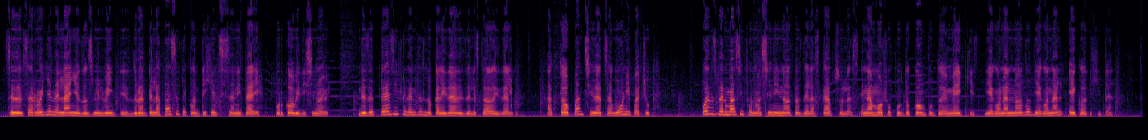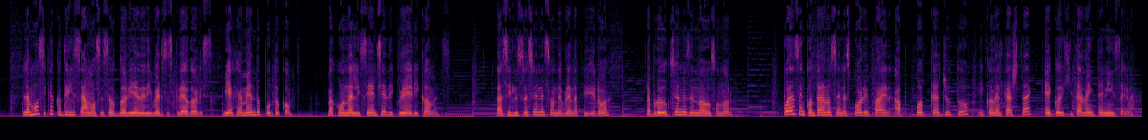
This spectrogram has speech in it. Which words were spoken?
Se desarrolla en el año 2020 durante la fase de contingencia sanitaria por COVID-19, desde tres diferentes localidades del estado de Hidalgo, Actopan, Ciudad Sagún y Pachuca. Puedes ver más información y notas de las cápsulas en amorfo.com.mx, diagonal nodo, diagonal eco digital. La música que utilizamos es autoría de diversos creadores, viajamendo.com, bajo una licencia de Creative Commons. Las ilustraciones son de Brenda Figueroa, la producción es de Nodo Sonoro. Puedes encontrarnos en Spotify, Apple Podcast, YouTube y con el hashtag EcoDigital20 en Instagram.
